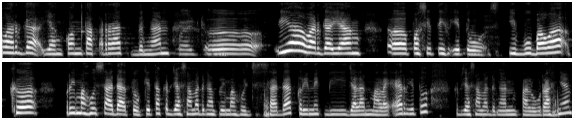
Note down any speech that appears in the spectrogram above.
warga yang kontak erat dengan uh, iya warga yang uh, positif itu. Ibu bawa ke Prima Husada tuh kita kerjasama dengan Prima Husada klinik di Jalan Maleer itu kerjasama dengan palurahnya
